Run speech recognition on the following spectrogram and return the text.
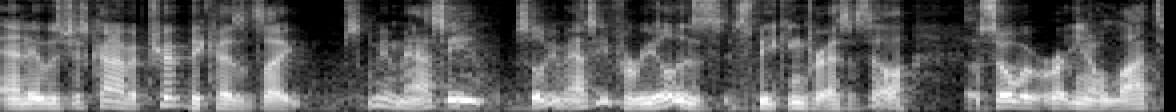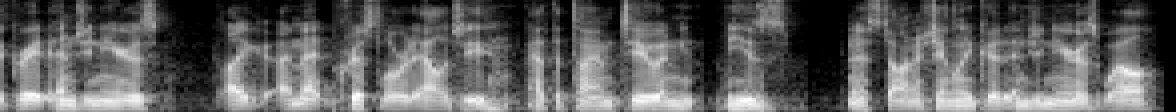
And it was just kind of a trip because it's like Sylvia Massy, Sylvia Massy for real is speaking for SSL. So you know, lots of great engineers. Like I met Chris Lord Alge at the time too, and he's an astonishingly good engineer as well.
